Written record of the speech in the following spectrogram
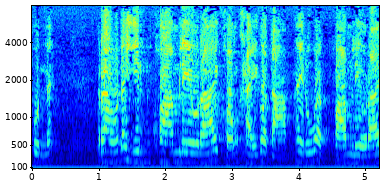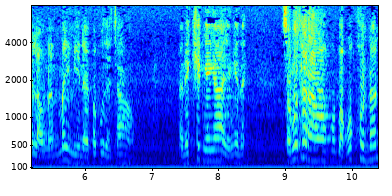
คุณนะเราได้ยินความเลวร้ายของใครก็ตาม ให้รู้ว่าความเลวร้ายเหล่านั้นไม่มีในพระพุทธเจ้า อันนี้คิดง่าย ๆ อย่างนี้นะสมมุติถ้าเราบอกว่าคนนั้น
